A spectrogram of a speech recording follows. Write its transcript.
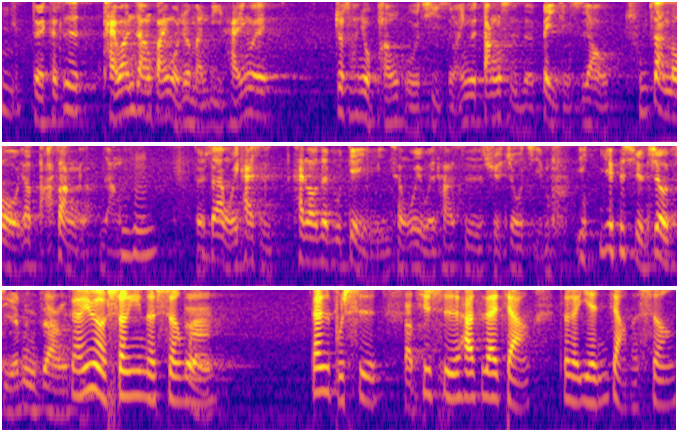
嗯，对。可是台湾这样翻译，我觉得蛮厉害，因为就是很有磅礴的气势嘛。因为当时的背景是要出战喽，要打仗了这样子。对，虽然我一开始看到这部电影名称，我以为它是选秀节目，音乐选秀节目这样子。对，因为有声音的声嘛。对。但是不是？其实他是在讲这个演讲的声，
